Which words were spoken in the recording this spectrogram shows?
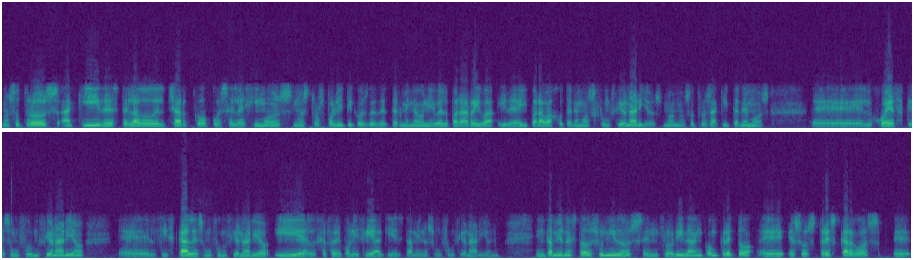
Nosotros aquí de este lado del charco, pues elegimos nuestros políticos de determinado nivel para arriba y de ahí para abajo tenemos funcionarios, ¿no? Nosotros aquí tenemos eh, el juez que es un funcionario, el fiscal es un funcionario y el jefe de policía aquí también es un funcionario. En cambio, en Estados Unidos, en Florida en concreto, eh, esos tres cargos eh,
